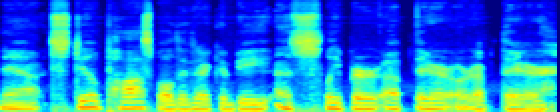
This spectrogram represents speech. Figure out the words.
Now, it's still possible that there could be a sleeper up there or up there.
